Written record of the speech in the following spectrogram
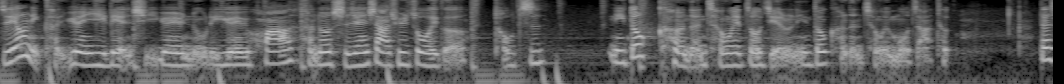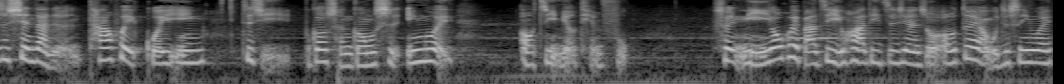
只要你肯愿意练习，愿意努力，愿意花很多时间下去做一个投资，你都可能成为周杰伦，你都可能成为莫扎特。但是现在的人，他会归因自己不够成功，是因为哦自己没有天赋，所以你又会把自己画地自限，说哦对啊，我就是因为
